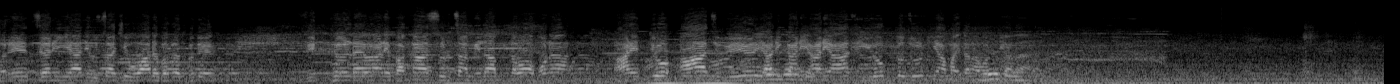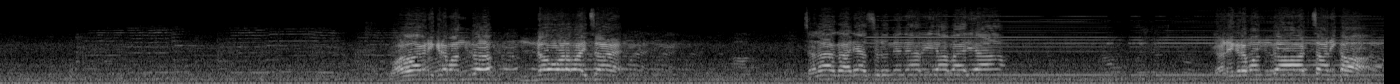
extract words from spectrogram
बरेच जण या दिवसाची वाट बघत होते. विठ्ठल ड्रायव्हर आणि बकासूरचा मिलाप कवा होणार आणि तो आज वेळ या ठिकाणी आणि आज योग तो जुळून या मैदानावरती आला. वळवागडी क्रमांक न वळवायचा आहे. चला गाड्या सोडून देणार या बाहेर गाडी क्रमांक आठचा निकाल.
